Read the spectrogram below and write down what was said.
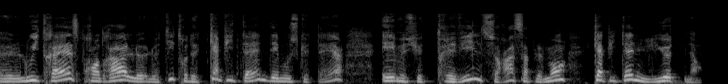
euh, Louis XIII prendra le, titre de capitaine des mousquetaires et M. Tréville sera simplement capitaine-lieutenant.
